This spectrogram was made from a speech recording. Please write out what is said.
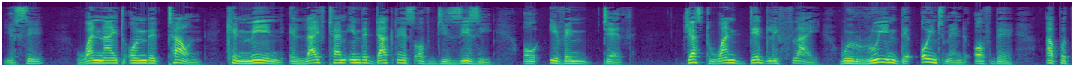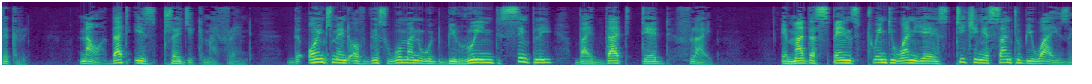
You see, one night on the town can mean a lifetime in the darkness of disease or even death. Just one deadly fly will ruin the ointment of the apothecary. Now, that is tragic, my friend. The ointment of this woman would be ruined simply by that dead fly. A mother spends 21 years teaching a son to be wise,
